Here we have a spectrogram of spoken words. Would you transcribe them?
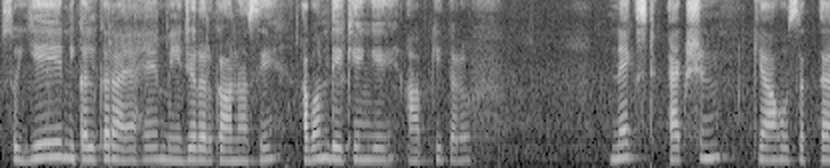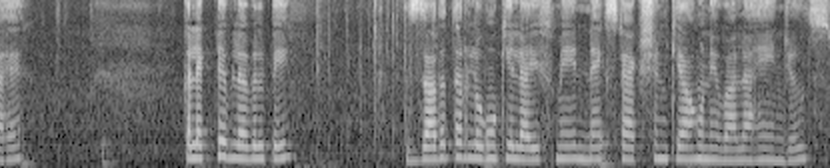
सो so, ये निकल कर आया है मेजर अरकाना से। अब हम देखेंगे आपकी तरफ़। नेक्स्ट एक्शन क्या हो सकता है? कलेक्टिव लेवल पे ज़्यादातर लोगों की लाइफ में नेक्स्ट एक्शन क्या होने वाला है एंजल्स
